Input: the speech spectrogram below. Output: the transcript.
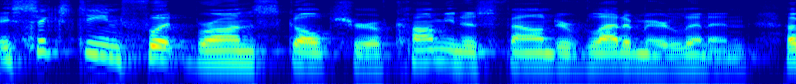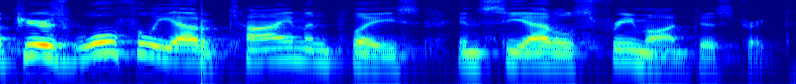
A 16 foot bronze sculpture of communist founder Vladimir Lenin appears woefully out of time and place in Seattle's Fremont district.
